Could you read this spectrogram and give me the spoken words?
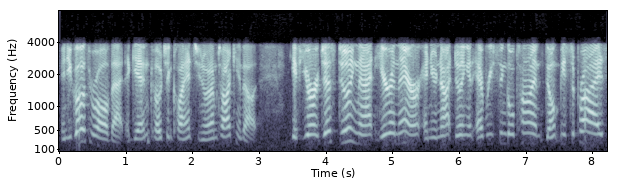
and you go through all that? Again, coaching clients, you know what I'm talking about. If you're just doing that here and there and you're not doing it every single time, don't be surprised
